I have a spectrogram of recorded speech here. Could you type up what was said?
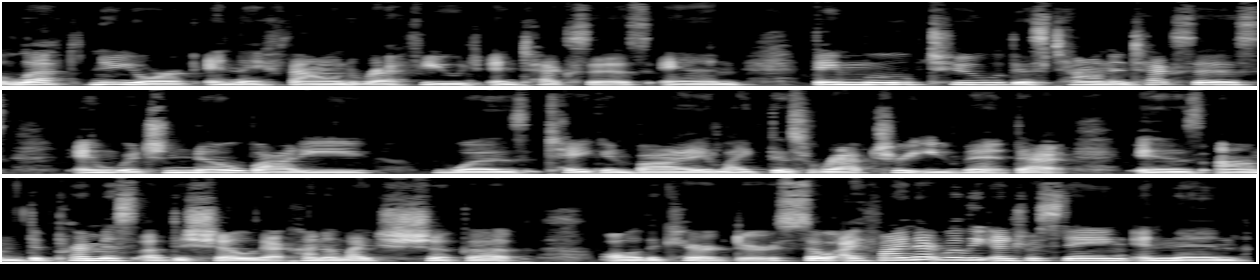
left New York and they found refuge in Texas. And they moved to this town in Texas in which nobody was taken by like this rapture event that is um, the premise of the show that kind of like shook up all the characters. So I find that really interesting. And then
